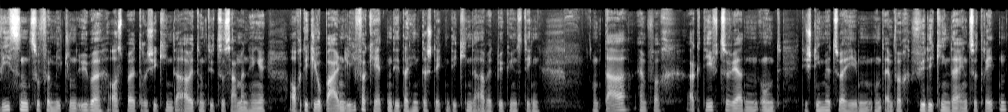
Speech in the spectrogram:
Wissen zu vermitteln über ausbeuterische Kinderarbeit und die Zusammenhänge, auch die globalen Lieferketten, die dahinter stecken, die Kinderarbeit begünstigen. Und da einfach aktiv zu werden und die Stimme zu erheben und einfach für die Kinder einzutreten,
